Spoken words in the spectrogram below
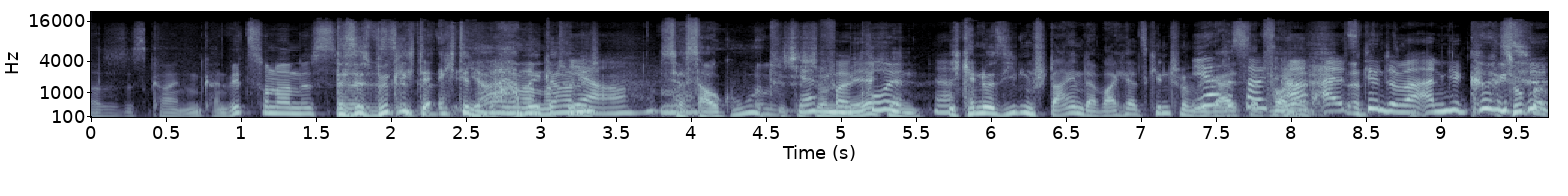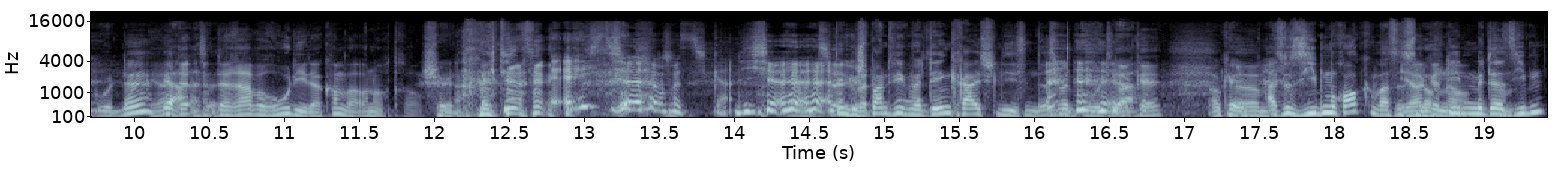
Also es ist kein, kein Witz, sondern es Das ist wirklich der echte ja, Name gar nicht. Ja. Ist ja saugut. Das ist ja, so ein Märchen. Cool. Ja. Ich kenne nur sieben Steine, da war ich als Kind schon ja, begeistert das habe ich auch als Kind immer angeguckt. Super gut, ne? Ja, der, also. der, Rabe Rudi, da kommen wir auch noch drauf. Schön. Echt? Echt? Wusste ich gar nicht. ich bin gespannt, wie wir den Kreis schließen. Das wird gut, ja. Okay. okay. Ähm, also sieben Rock, was ist noch genau. mit der sieben?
